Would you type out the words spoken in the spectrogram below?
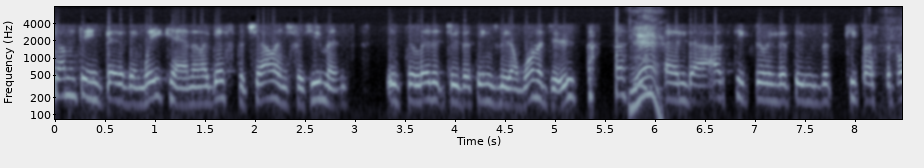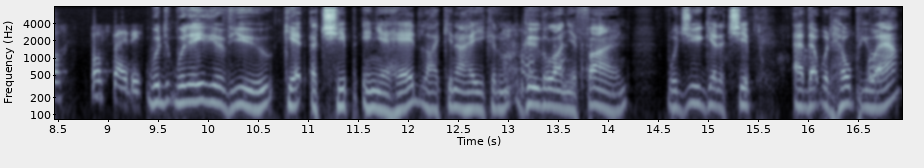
some things better than we can, and I guess the challenge for humans is to let it do the things we don't want to do, Yeah. and uh, us keep doing the things that keep us the boss, boss baby. Would Would either of you get a chip in your head, like you know how you can Google on your phone? Would you get a chip uh, that would help you out?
